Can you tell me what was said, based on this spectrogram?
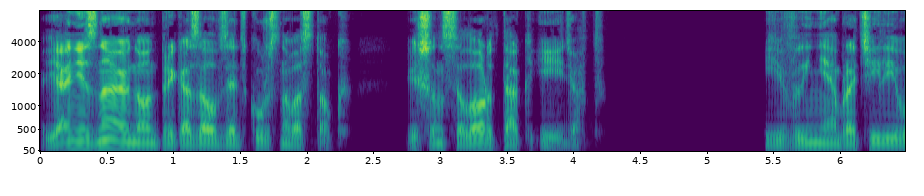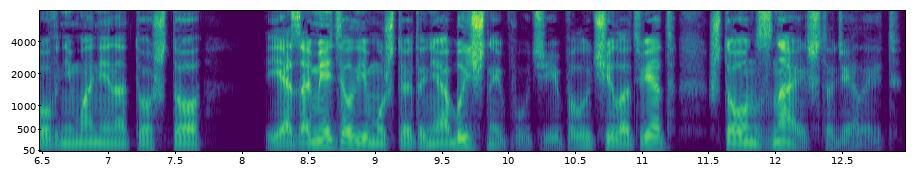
«Я не знаю, но он приказал взять курс на восток. И Шанселор так и идет. «И вы не обратили его внимания на то, что...» Я заметил ему, что это необычный путь, и получил ответ, что он знает, что делает.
